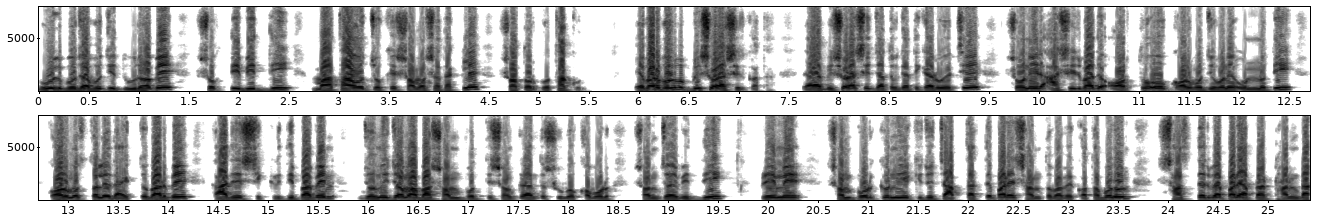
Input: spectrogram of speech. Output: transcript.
ভুল বোঝাবুঝি দূর হবে, শক্তি বৃদ্ধি, মাথা ও চোখের সমস্যা থাকলে সতর্ক থাকুন। এবার বলব বৃষ রাশির কথা। যারা বৃষ রাশির জাতক জাতিকা রয়েছে, শনির আশীর্বাদে অর্থ ও কর্মজীবনে উন্নতি, কর্মস্থলে দায়িত্ব বাড়বে, কাজের স্বীকৃতি পাবেন, জমি জমা বা সম্পত্তি সংক্রান্ত শুভ খবর, সঞ্চয় বৃদ্ধি, প্রেমের সম্পর্ক নিয়ে কিছু চাপ থাকতে পারে, শান্তভাবে কথা বলুন। স্বাস্থ্যের ব্যাপারে আপনার ঠান্ডা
